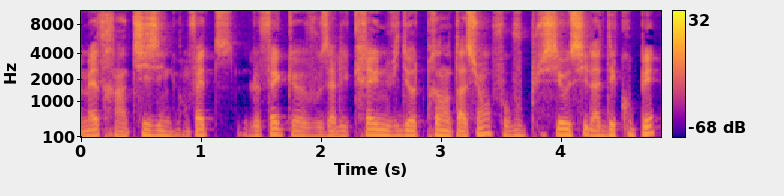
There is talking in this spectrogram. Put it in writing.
mettre un teasing. En fait, le fait que vous allez créer une vidéo de présentation, il faut que vous puissiez aussi la découper,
